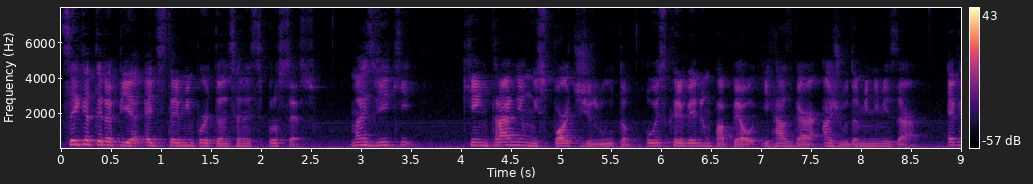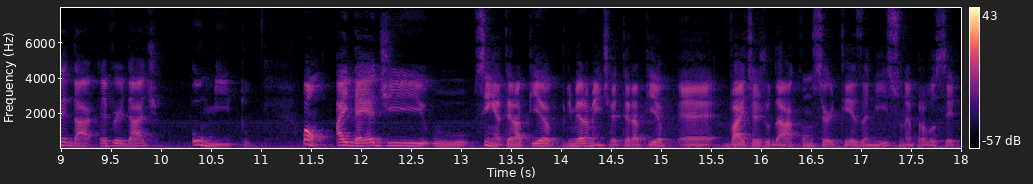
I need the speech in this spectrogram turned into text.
Sei que a terapia é de extrema importância nesse processo, mas vi que, que entrar em um esporte de luta ou escrever em um papel e rasgar ajuda a minimizar. É verdade, é verdade ou mito? Bom, a ideia de o sim, a terapia, primeiramente, a terapia é, vai te ajudar com certeza nisso, né, para você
